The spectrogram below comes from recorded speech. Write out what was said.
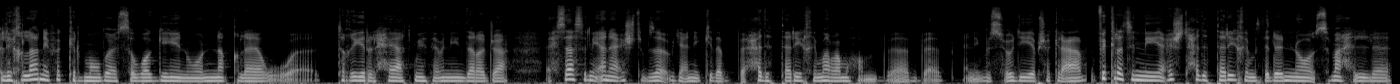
اللي خلاني أفكر بموضوع السواقين والنقلة وتغيير الحياة 180 درجة إحساس إني أنا عشت بز... يعني كذا بحدث تاريخي مرة مهم ب... ب... يعني بالسعودية بشكل عام. فكرة إني عشت حدث تاريخي مثل إنه سماح ال...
